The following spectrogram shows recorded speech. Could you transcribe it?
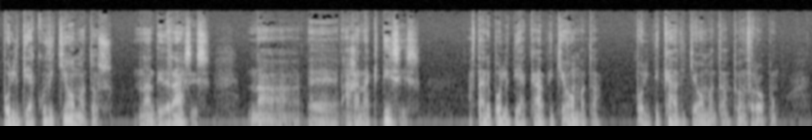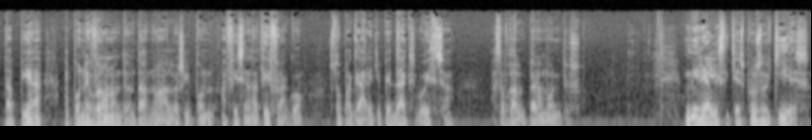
πολιτιακού δικαιώματος, να αντιδράσεις, να ε, αγανακτήσεις. Αυτά είναι πολιτιακά δικαιώματα, πολιτικά δικαιώματα του ανθρώπου τα οποία απονευρώνονται όταν ο άλλος λοιπόν αφήσει ένα δίφραγκο στο παγκάρι και πει εντάξει βοήθησα, ας τα βγάλουν πέρα μόνοι τους. Μη ρεαλιστικές προσδοκίες,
